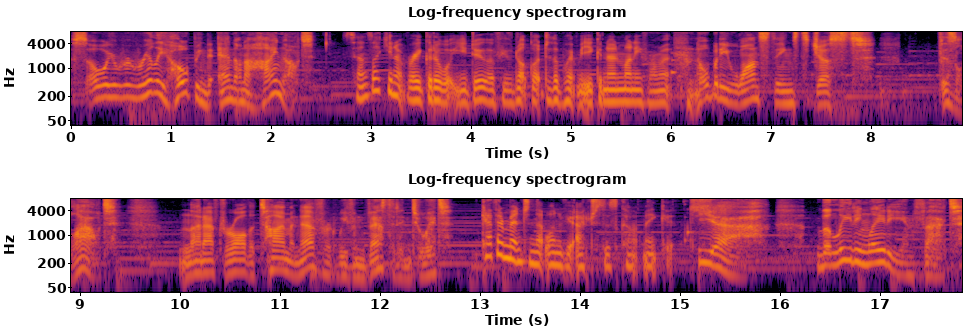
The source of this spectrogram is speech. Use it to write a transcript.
So we were really hoping to end on a high note. Sounds like you're not very good at what you do if you've not got to the point where you can earn money from it. Nobody wants things to just fizzle out. Not after all the time and effort we've invested into it. Catherine mentioned that one of your actresses can't make it. Yeah, the leading lady, in fact.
